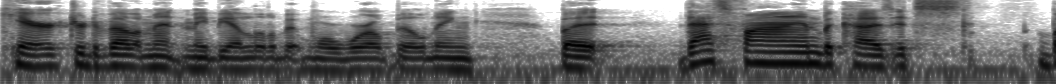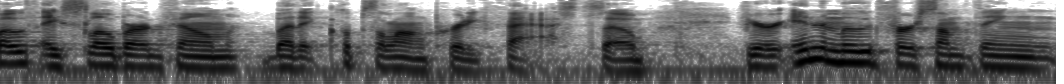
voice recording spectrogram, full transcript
character development, maybe a little bit more world building, but that's fine because it's both a slow burn film, but it clips along pretty fast. So if you're in the mood for something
